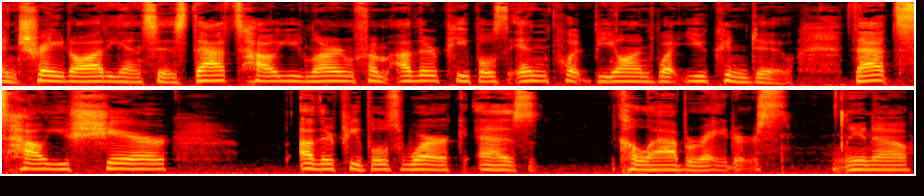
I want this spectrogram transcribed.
and trade audiences. That's how you learn from other people's input beyond what you can do. That's how you share other people's work as collaborators you know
